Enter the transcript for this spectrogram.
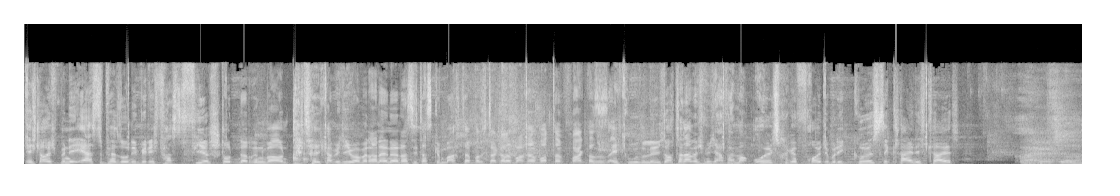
Ich glaube, ich bin die erste Person, die wirklich fast vier Stunden da drin war. Und Alter, ich kann mich nicht mal mehr daran erinnern, dass ich das gemacht habe, was ich da gerade mache. What the fuck, das ist echt gruselig. Doch dann habe ich mich auf einmal ultra gefreut über die größte Kleinigkeit. Alter,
